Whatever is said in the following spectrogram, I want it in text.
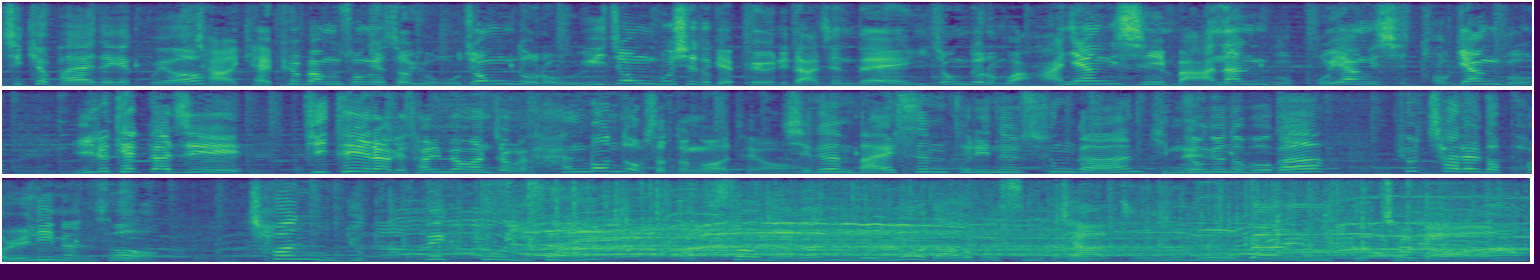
지켜봐야 되겠고요. 자, 개표 방송에서 요 정도로 의정부시도 개표율이 낮은데 이 정도로 뭐 안양시, 만안구, 고양시, 덕양구 이렇게까지 디테일하게 설명한 적은 한 번도 없었던 것 같아요. 지금 말씀드리는 순간 김동연 네. 후보가 표차를 더 벌리면서 1,600표 이상 앞서 나가는 걸로 나오고 있습니다. 자, 두 후보 간 표차가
